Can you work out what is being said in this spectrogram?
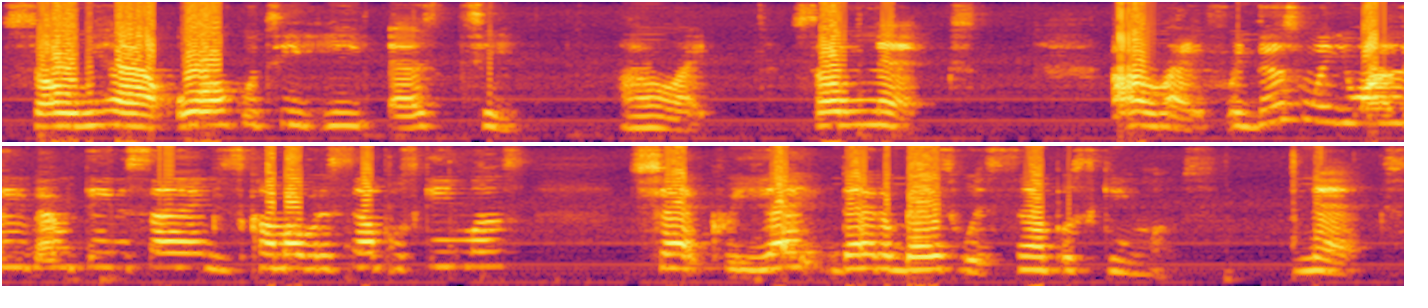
So we have Oracle TEST. Alright, so next. Alright, for this one, you want to leave everything the same. Just come over to Simple Schemas. Check Create Database with Simple Schemas. Next.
